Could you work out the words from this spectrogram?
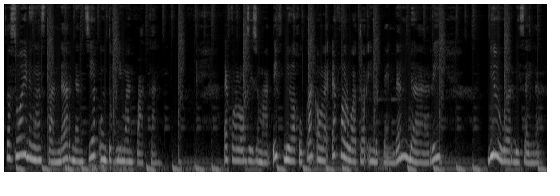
sesuai dengan standar dan siap untuk dimanfaatkan. Evaluasi sumatif dilakukan oleh evaluator independen dari di luar desainer.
